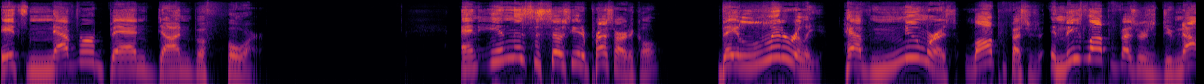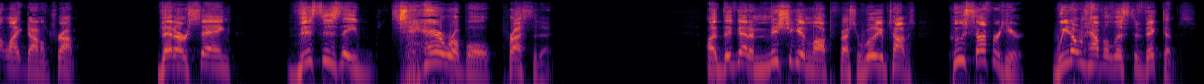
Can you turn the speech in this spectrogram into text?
It's never been done before. And in this Associated Press article, they literally have numerous law professors, and these law professors do not like Donald Trump, that are saying this is a terrible precedent. Uh, they've got a Michigan law professor, William Thomas, who suffered here. We don't have a list of victims.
